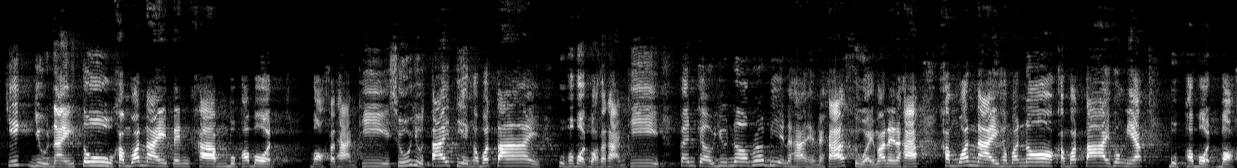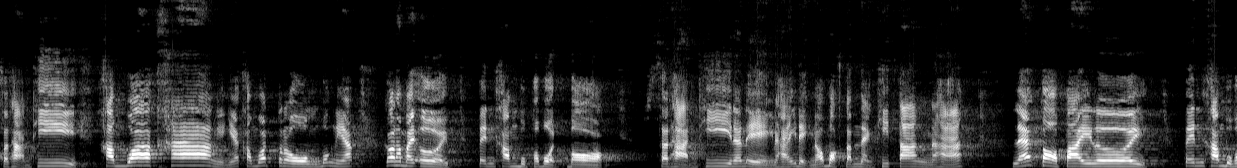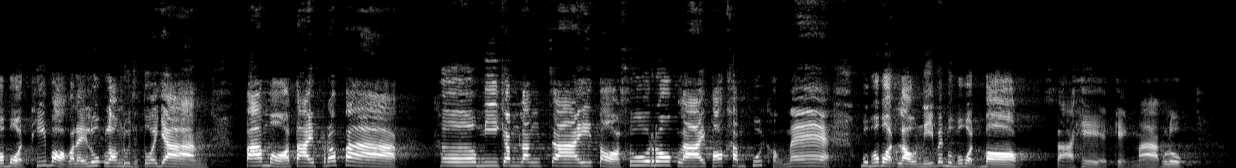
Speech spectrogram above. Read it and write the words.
กิ๊กอยู่ในตู้คำว่าในเป็นคำบุพบท บอกสถานที่ชูอยู่ใต้เตียงคำว่าใต้บุพบทบอกสถานที่แฟนเก่าอยู่นอกระเบียงนะคะเห็นไหมคะ สวยมากเลยนะคะคำว่าในคำว่านอกคำว่าใต้พวกนี้บุพบทบอกสถานที่คำว่าข้างอย่างเงี้ยคำว่าตรงพวกนี้ก็ทำไมเอ่ย เป็นคำบุพบทบอกสถานที่นั่นเองนะคะเด็กเนาะบอกตำแหน่งที่ตั้งนะคะและต่อไปเลย เป็นคำบุพบทที่บอกอะไรลูกลองดูจากตัวอย่างปลาหมอตายเพราะปาก เธอมีกำลังใจต่อสู้โรคร้าย เพราะคำพูดของแม่ บุพบทเหล่านี้เป็นบุพบทบอกสาเหตุเก่งมากลูก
